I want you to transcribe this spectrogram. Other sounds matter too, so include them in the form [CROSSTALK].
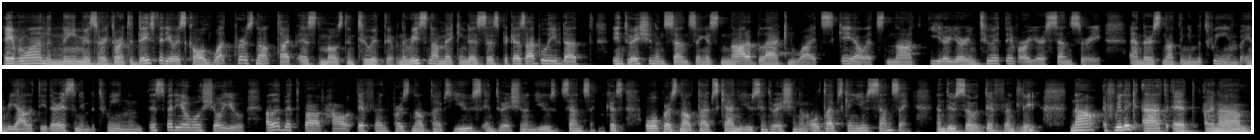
Hey everyone, the name is Erik Thor. Today's video is called What Personal Type is the Most Intuitive? And the reason I'm making this is because I believe that intuition and sensing is not a black and white scale. It's not either you're intuitive or you're sensory, and there's nothing in between. But in reality, there is an in between. And this video will show you a little bit about how different personal types use intuition and use sensing, because all personal types can use intuition and all types can use sensing and do so differently differently. Now, if we look at it in a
